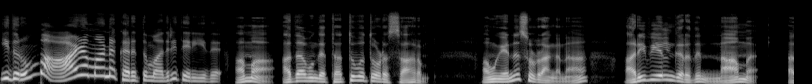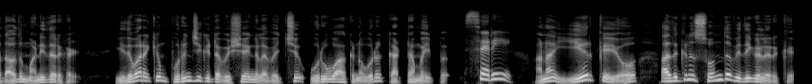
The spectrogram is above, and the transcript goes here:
இது ரொம்ப ஆழமான கருத்து மாதிரி தெரியுது. ஆமா அது அவங்க தத்துவத்தோட சாரம். அவங்க என்ன சொல்றாங்கன்னா அறிவியல்ங்கிறது நாம அதாவது மனிதர்கள். இதுவரைக்கும் புரிஞ்சுக்கிட்ட விஷயங்களை வச்சு உருவாக்குன ஒரு கட்டமைப்பு. சரி. ஆனா இயற்கையோ அதுக்குன்னு சொந்த விதிகள் இருக்கு.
